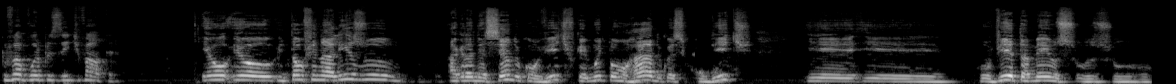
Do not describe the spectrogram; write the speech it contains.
Por favor, presidente Walter. Eu, eu então finalizo agradecendo o convite, fiquei muito honrado com esse convite. E, e ouvir também os, os, o,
